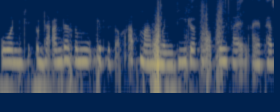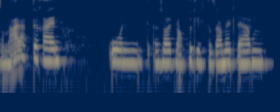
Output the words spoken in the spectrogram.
Und unter anderem gibt es auch Abmahnungen, die dürfen auf jeden Fall in eine Personalakte rein und sollten auch wirklich gesammelt werden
